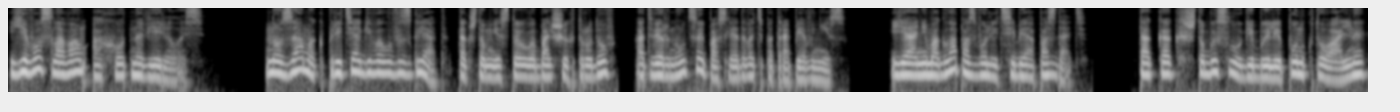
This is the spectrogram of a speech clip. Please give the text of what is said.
Его словам охотно верилось. Но замок притягивал взгляд, так что мне стоило больших трудов отвернуться и последовать по тропе вниз. Я не могла позволить себе опоздать. Так как, чтобы слуги были пунктуальны,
